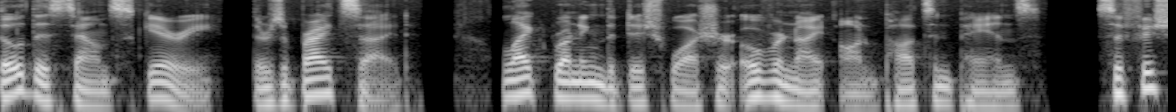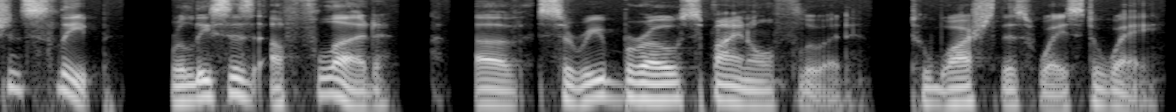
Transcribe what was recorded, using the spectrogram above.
Though this sounds scary, there's a bright side. Like running the dishwasher overnight on pots and pans, sufficient sleep releases a flood of cerebrospinal fluid to wash this waste away.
